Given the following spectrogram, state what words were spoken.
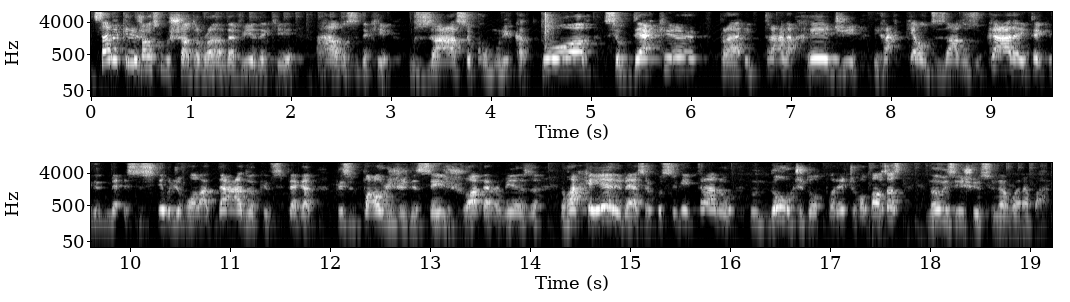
Sabe aqueles jogos como Shadowrun da vida que, ah, você tem que usar seu comunicador, seu decker, para entrar na rede e hackear os dados do cara, e tem aquele sistema de rolar dado que você pega aqueles baldes de D6 e joga na mesa. Eu hackei ele, mestre, eu consegui entrar no, no node do oponente e roubar os dados. Não existe isso na Guanabara.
